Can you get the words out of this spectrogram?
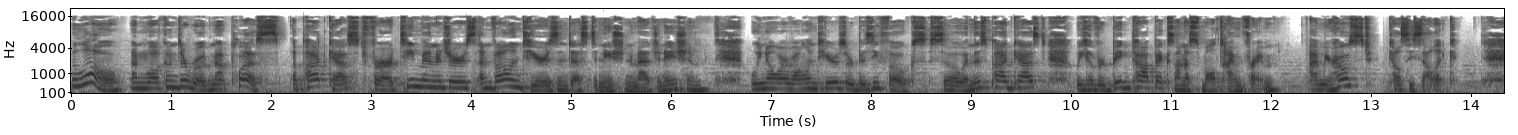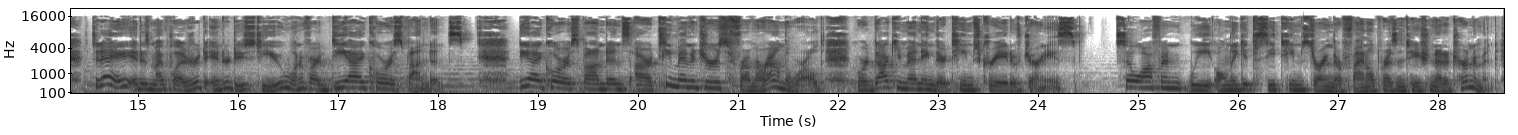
Hello, and welcome to Roadmap Plus, a podcast for our team managers and volunteers in Destination Imagination. We know our volunteers are busy folks, so in this podcast, we cover big topics on a small time frame. I'm your host, Kelsey Selleck. Today, it is my pleasure to introduce to you one of our DI correspondents. DI correspondents are team managers from around the world who are documenting their team's creative journeys. So often, we only get to see teams during their final presentation at a tournament,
